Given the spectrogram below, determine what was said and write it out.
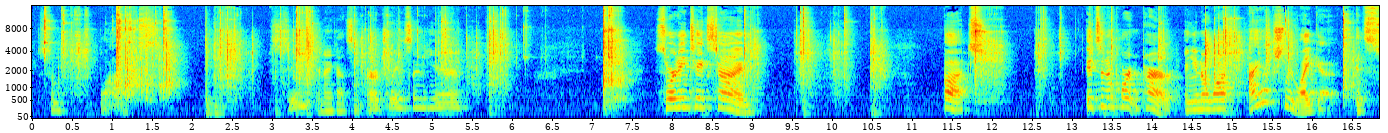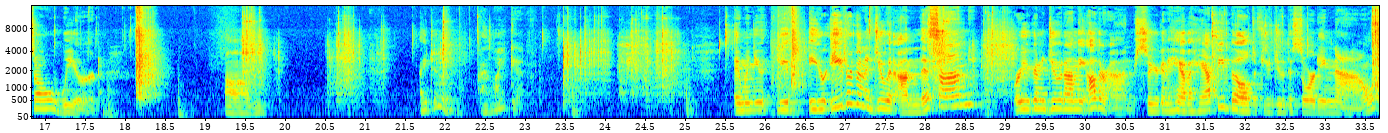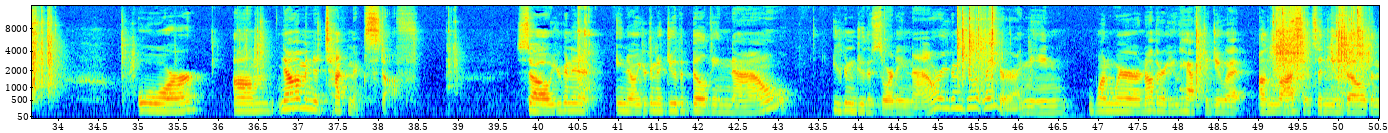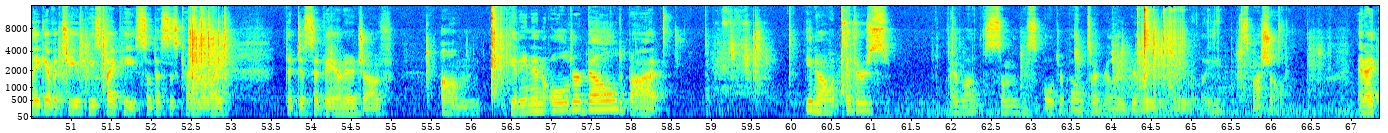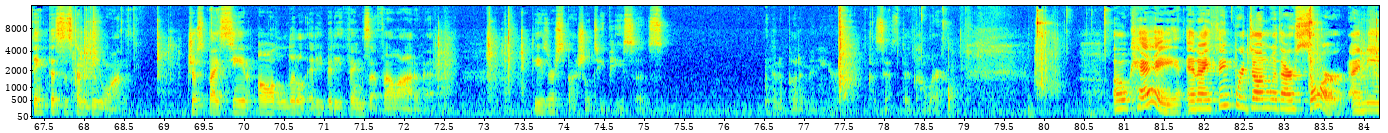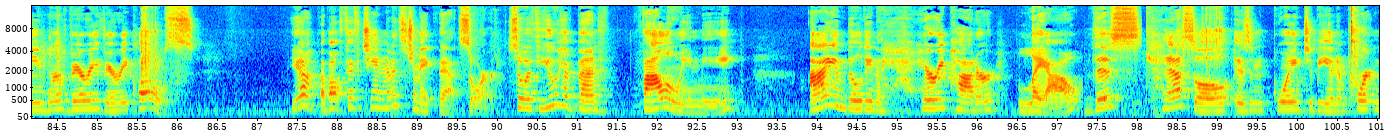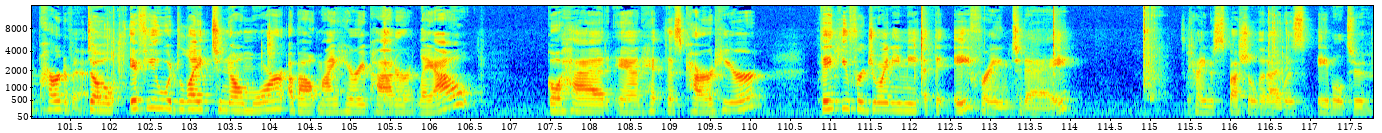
some blocks. See, and I got some archways in here. Sorting takes time but it's an important part. And you know what? I actually like it. It's so weird. Um, I do. I like it. And when you, you you're either going to do it on this end or you're going to do it on the other end. So you're going to have a happy build if you do the sorting now. Or um, now I'm into Technic stuff. So you're to you know, you're gonna do the building now, you're gonna do the sorting now, or you're gonna do it later. I mean, one way or another, you have to do it unless it's a new build and they give it to you piece by piece. So this is kind of like the disadvantage of um, getting an older build, but you know, there's, I love some of this older builds are really, really, really, really special. And I think this is gonna be one just by seeing all the little itty bitty things that fell out of it. These are specialty pieces. I'm gonna put them in here because that's their color. Okay, and I think we're done with our sort. I mean, we're very, very close. Yeah, about 15 minutes to make that sort. So if you have been following me, I am building a Harry Potter layout. This castle is going to be an important part of it. So if you would like to know more about my Harry Potter layout, go ahead and hit this card here. Thank you for joining me at the A-frame today. It's kind of special that I was able to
